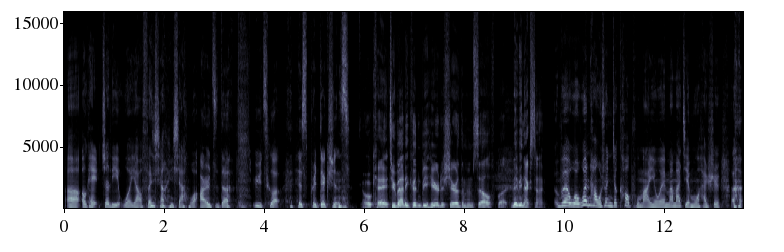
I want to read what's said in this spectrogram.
呃，OK，这里我要分享一下我儿子的预测，his predictions。 Okay, too bad he couldn't be here to share them himself, but maybe next time. 不是，我问他，我说你这靠谱吗？因为妈妈节目还是，呃，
